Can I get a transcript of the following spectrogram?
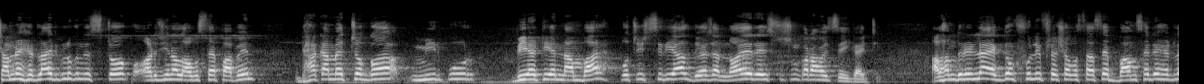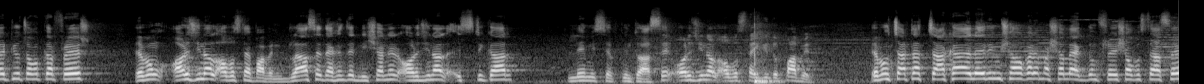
সামনে হেডলাইটগুলো কিন্তু স্টক অরিজিনাল অবস্থায় পাবেন। ঢাকা মেট্রো গ, মিরপুর বিআরটি এর নাম্বার, পঁচিশ সিরিয়াল দুই হাজার নয়ে রেজিস্ট্রেশন করা হয়েছে এই গাড়িটি। আলহামদুলিল্লাহ, একদম ফুলি ফ্রেশ অবস্থা আছে। বাম সাইডের হেডলাইটটিও চমৎকার ফ্রেশ এবং অরিজিনাল অবস্থায় পাবেন। গ্লাসে দেখেন যে নিশানের অরিজিনাল স্টিকার লেমিসেফ কিন্তু আছে। অরিজিনাল অবস্থায় কিন্তু পাবেন। এবং চারটা চাকা এলএরিম সহকারে মাসাল্লাহ একদম ফ্রেশ অবস্থায় আছে।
